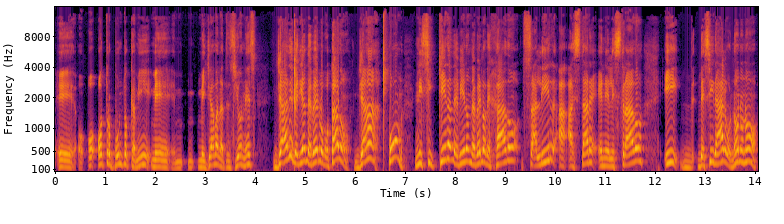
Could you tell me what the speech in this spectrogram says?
eh, otro punto que a mí me llama la atención es, ya deberían de haberlo votado, ya, ¡pum! Ni siquiera debieron de haberlo dejado salir a, a estar en el estrado y decir algo. No, no, no,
